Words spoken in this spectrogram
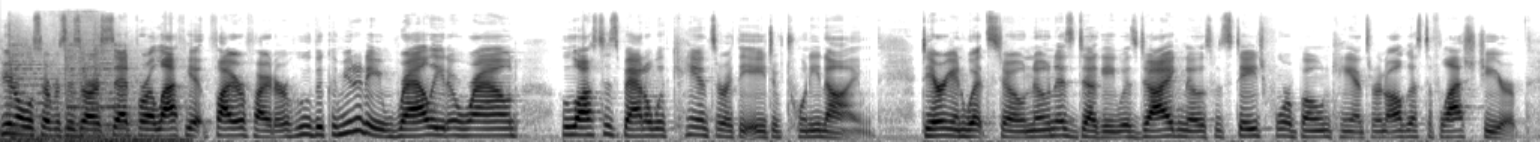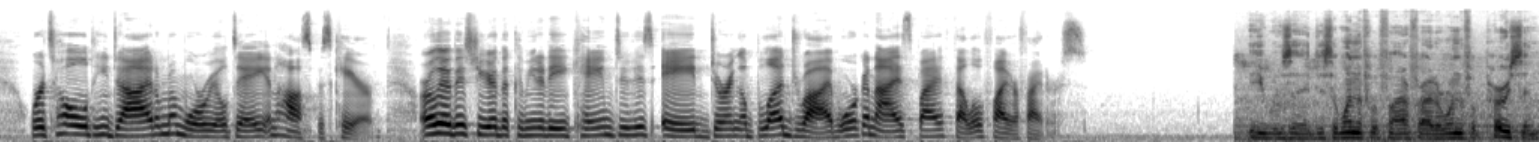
Funeral services are set for a Lafayette firefighter who the community rallied around who lost his battle with cancer at the age of 29. Darion Whetstone, known as Dougie, was diagnosed with stage 4 bone cancer in August of last year. We're told he died on Memorial Day in hospice care. Earlier this year, the community came to his aid during a blood drive organized by fellow firefighters. He was a, just a wonderful firefighter, a wonderful person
